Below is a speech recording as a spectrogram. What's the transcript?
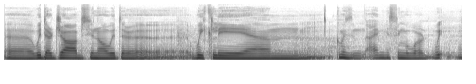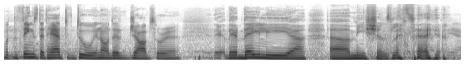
uh, with their jobs, you know, with their uh, weekly. Um, I'm missing a word. With the things that they had to do, you know, their jobs or. Uh, Their, their daily uh, uh, missions, let's say. there's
